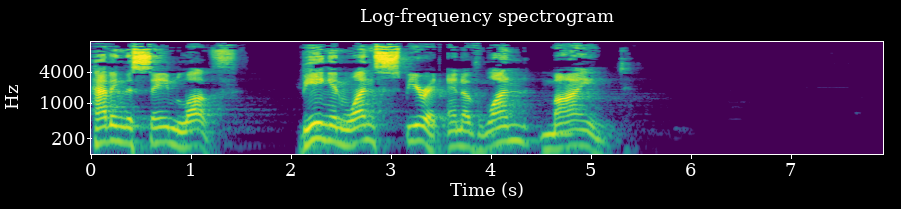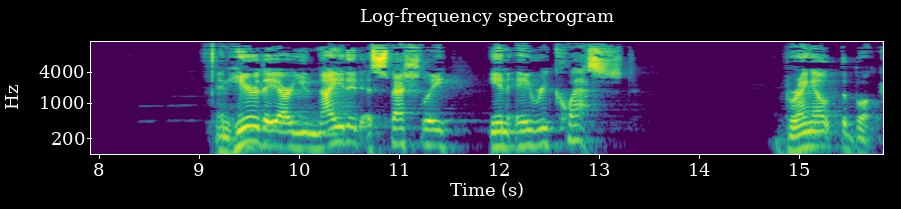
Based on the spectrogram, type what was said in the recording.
having the same love, being in one spirit and of one mind. And here they are united, especially in a request. Bring out the book.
